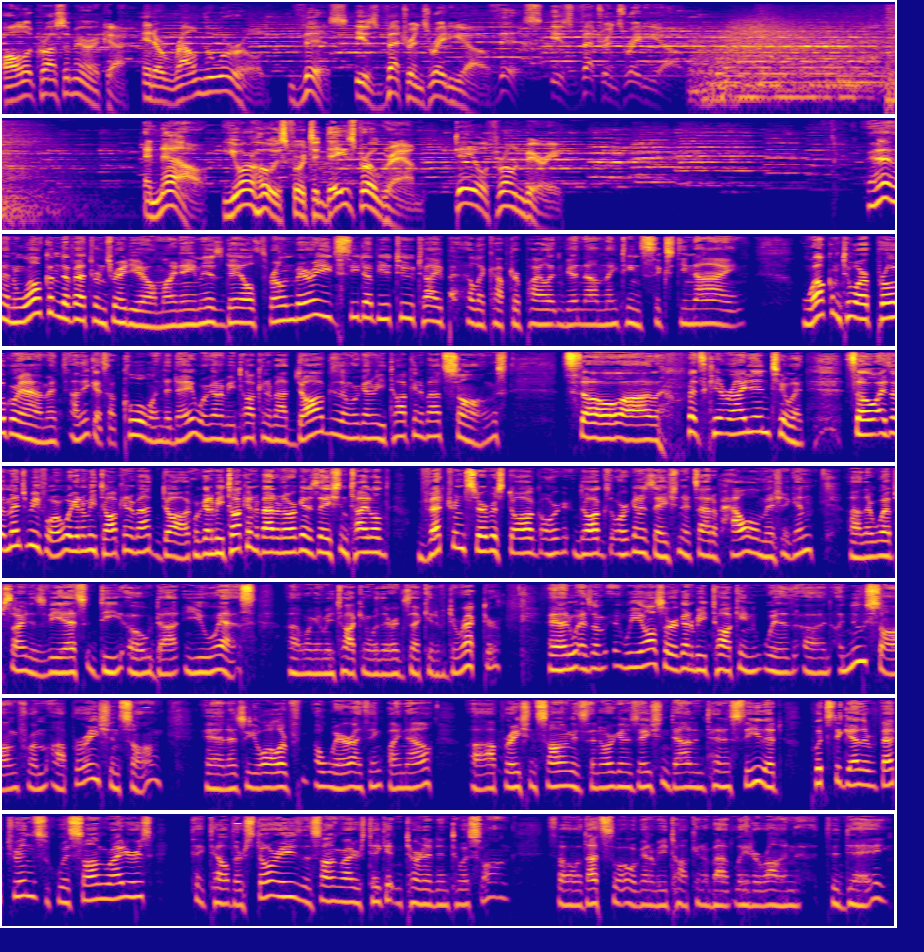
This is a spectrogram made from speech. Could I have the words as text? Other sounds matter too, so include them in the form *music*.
all across America and around the world. This is Veterans Radio. This is Veterans Radio. And now, your host for today's program, Dale Throneberry. And welcome to Veterans Radio. My name is Dale Throneberry, CW2 type helicopter pilot in Vietnam 1969. Welcome to our program. I think it's a cool one today. We're going to be talking about dogs and we're going to be talking about songs. So uh, *laughs* let's get right into it. So as I mentioned before, we're going to be talking about dogs. We're going to be talking about an organization titled Veteran Service Dog or- Dogs Organization. It's out of Howell, Michigan. Uh, their website is vsdo.us. Uh, we're going to be talking with their executive director. And as we also are going to be talking with a, a new song from Operation Song. And as you all are aware, I think by now, uh, Operation Song is an organization down in Tennessee that puts together veterans with songwriters. They tell their stories. The songwriters take it and turn it into a song. So that's what we're going to be talking about later on today.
